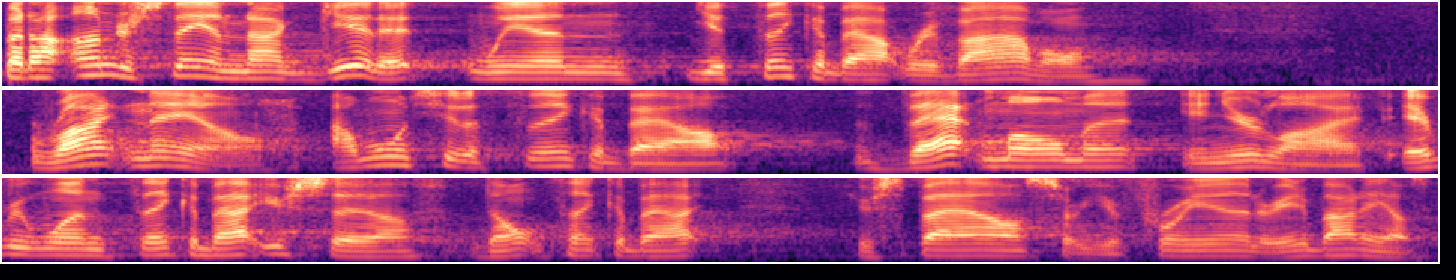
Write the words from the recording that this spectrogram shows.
but I understand and I get it when you think about revival. Right now, I want you to think about that moment in your life. Everyone, think about yourself. Don't think about your spouse or your friend or anybody else.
